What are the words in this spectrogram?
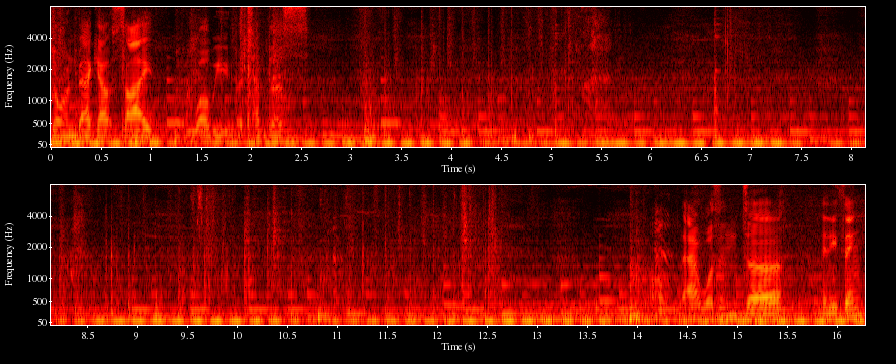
Going back outside while we attempt this. Oh, that wasn't uh, anything.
